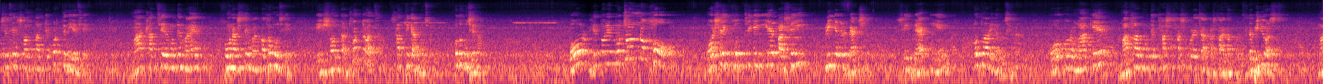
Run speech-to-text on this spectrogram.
বসেছে, সন্তানকে পড়তে দিয়েছে। মা খাচ্ছে, এর মধ্যে মায়ের ফোন আসছে, মা কথা বলছে। এই সন্তান ছোট্ট বাচ্চা, সাত থেকে আট বছর, ও তো বুঝে না। ওর ভেতরে প্রচণ্ড ক্ষোভ। ও সেই ক্ষোভ থেকে গিয়ে পাশেই ক্রিকেটের ব্যাগ ছিল। সেই ব্যাগ নিয়ে ও তো আর এটা বুঝে না। ও ওর মাকে মাথার মধ্যে ঠাস ঠাস করে চার পাঁচটা আঘাত করেছে। এটা ভিডিও আসছে। মা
